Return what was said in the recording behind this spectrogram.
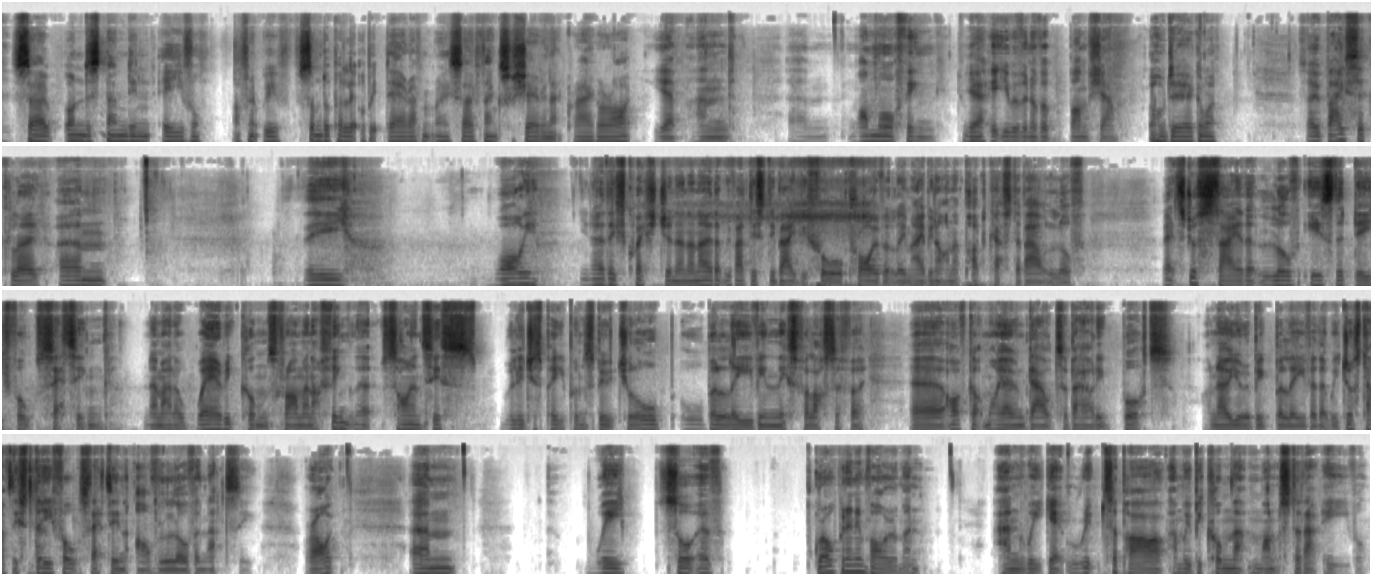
So, understanding evil. I think we've summed up a little bit there, haven't we? So, thanks for sharing that, Craig. All right. Yep. And um, one more thing. Yeah. Hit you with another bombshell. Oh dear, go on. So basically, um, the why you know this question, and I know that we've had this debate before privately, maybe not on a podcast about love. Let's just say that love is the default setting, no matter where it comes from, and I think that scientists, religious people, and spiritual all all believe in this philosophy. Uh, I've got my own doubts about it, but I know you're a big believer that we just have this default setting of love, and that's it, right? Um, we sort of grow up in an environment and we get ripped apart and we become that monster, that evil.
